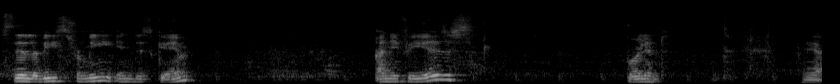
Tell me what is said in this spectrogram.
still the beast for me in this game. And if he is, brilliant. Yeah.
